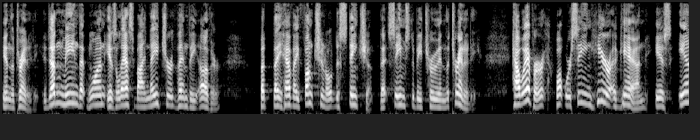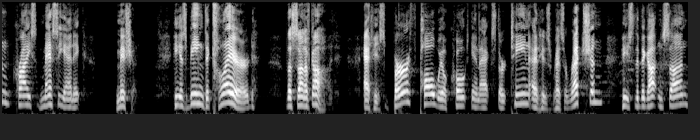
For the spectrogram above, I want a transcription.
in the Trinity. It doesn't mean that one is less by nature than the other, but they have a functional distinction that seems to be true in the Trinity. However, what we're seeing here again is in Christ's messianic mission. He is being declared the Son of God. At his birth, Paul will quote in Acts 13, at his resurrection, he's the begotten Son.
